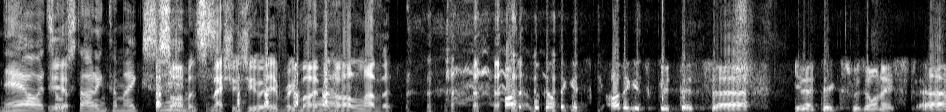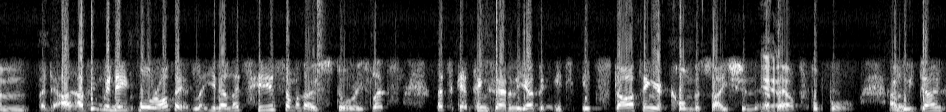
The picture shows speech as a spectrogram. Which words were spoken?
Now it's all starting to make sense. Simon smashes you at every moment. I love it. I, look, I think it's I think it's good that uh, you know Diggs was honest. Um, I, I think we need more of it. Let- You know, let's hear some of those stories. Let's let's get things out in the open. It's it's starting a conversation Yeah. about football, and we don't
